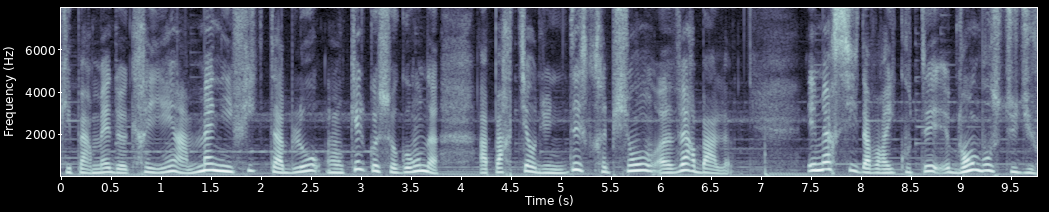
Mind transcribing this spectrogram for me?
qui permet de créer un magnifique tableau en quelques secondes à partir d'une description euh, verbale. Et merci d'avoir écouté Bamboo Studio.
